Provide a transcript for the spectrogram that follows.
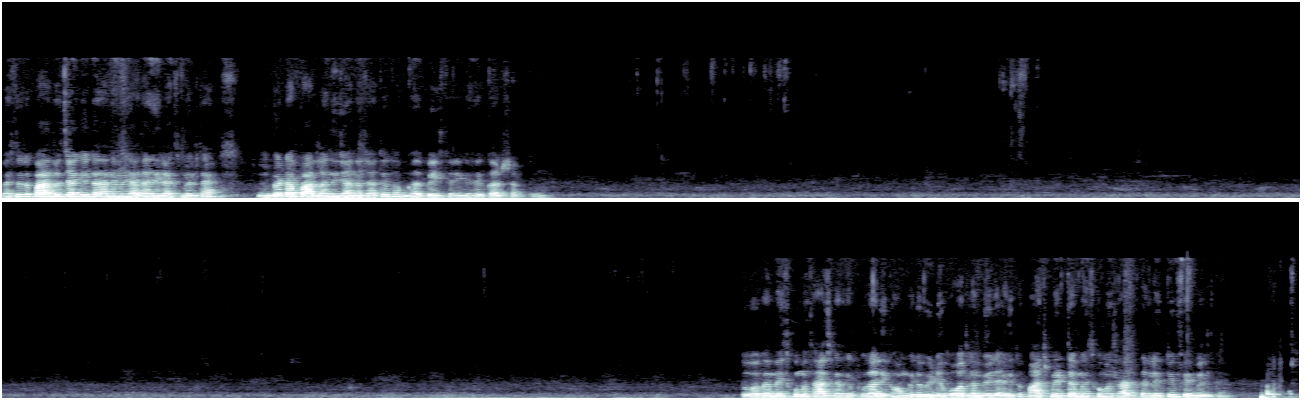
वैसे तो पार्लर जाके कराने में ज़्यादा रिलैक्स मिलता है बट आप पार्लर नहीं जाना चाहते हो तो आप घर पे इस तरीके से कर सकते हो। तो अगर मैं इसको मसाज करके पूरा दिखाऊँगी तो वीडियो बहुत लंबी हो जाएगी तो पाँच मिनट तक मैं इसको मसाज कर लेती हूँ, फिर मिलते हैं।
